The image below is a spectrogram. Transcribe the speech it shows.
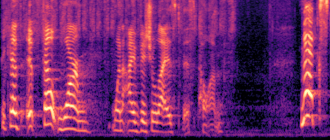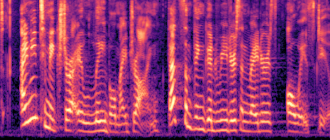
because it felt warm when I visualized this poem. Next, I need to make sure I label my drawing. That's something good readers and writers always do.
